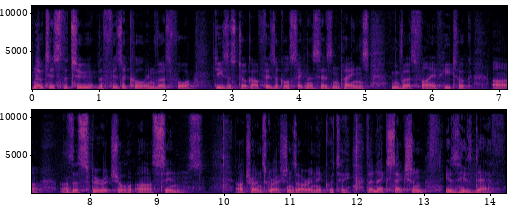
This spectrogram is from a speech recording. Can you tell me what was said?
notice the two, the physical in verse 4, Jesus took our physical sicknesses and pains. In verse 5, he took our, uh, the spiritual, our sins, our transgressions, our iniquity. The next section is his death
